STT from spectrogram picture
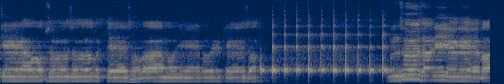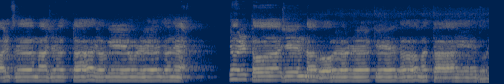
있게 하옵소서 그때 소가모니 불께서 문수사리에게 말씀하셨다. 여기 오래전에 열도하신다고 여래께서 마땅히 너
